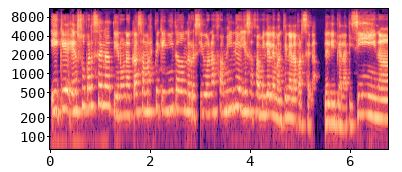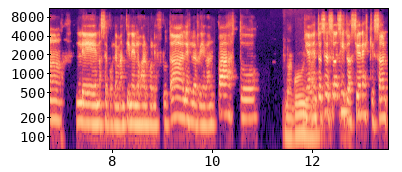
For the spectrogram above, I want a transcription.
y que en su parcela tiene una casa más pequeñita donde recibe una familia y esa familia le mantiene la parcela, le limpia la piscina, le, no sé, pues le mantiene los árboles frutales, le riega el pasto, La ¿ya? cuya, Entonces son situaciones que son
